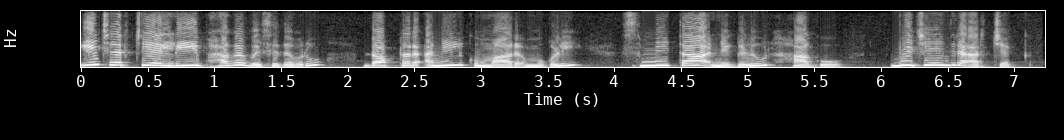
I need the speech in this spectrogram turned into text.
ಈ ಚರ್ಚೆಯಲ್ಲಿ ಭಾಗವಹಿಸಿದವರು ಡಾಕ್ಟರ್ ಅನಿಲ್ ಕುಮಾರ್ ಮುಗುಳಿ, ಸ್ಮಿತಾ ನೆಗಳೂರ್ ಹಾಗೂ ವಿಜೇಂದ್ರ ಅರ್ಚಕ್.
